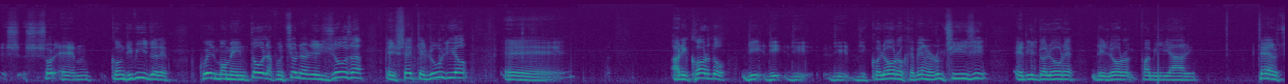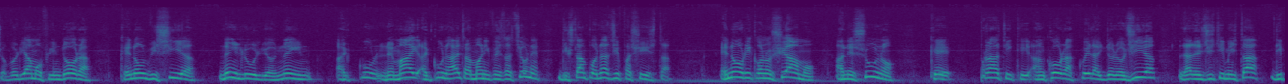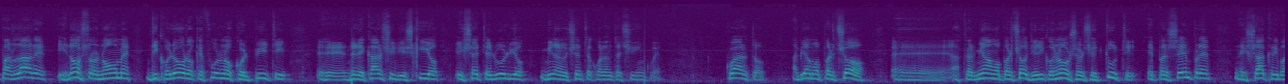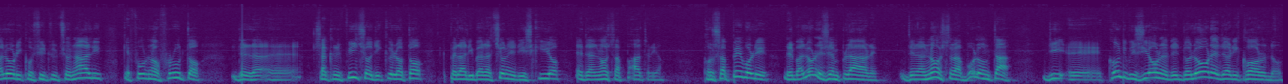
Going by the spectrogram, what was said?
so, eh, condividere quel momento, la funzione religiosa che il 7 luglio eh, a ricordo di, di, di, di, coloro che vennero uccisi e del dolore dei loro familiari. Terzo, vogliamo fin d'ora che non vi sia né in luglio né, in alcun, né mai alcuna altra manifestazione di stampo nazifascista e non riconosciamo a nessuno che pratichi ancora quella ideologia la legittimità di parlare in nostro nome di coloro che furono colpiti eh, nelle carceri di Schio il 7 luglio 1945. Quarto, abbiamo perciò eh, affermiamo perciò di riconoscerci tutti e per sempre nei sacri valori costituzionali che furono frutto del eh, sacrificio di chi lottò per la liberazione di Schio e della nostra patria. Consapevoli del valore esemplare della nostra volontà di eh, condivisione del dolore e del ricordo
